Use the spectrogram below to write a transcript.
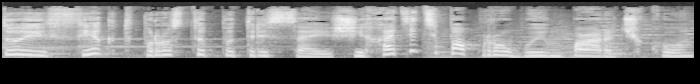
то эффект просто потрясающий. Хотите, попробуем парочку?»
